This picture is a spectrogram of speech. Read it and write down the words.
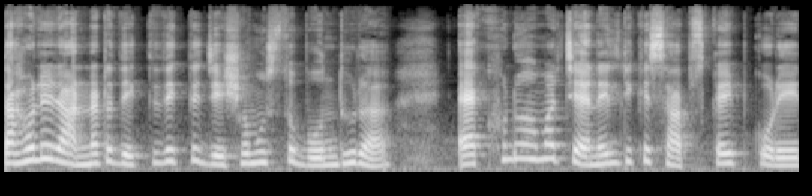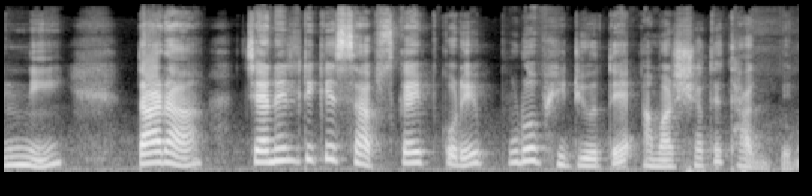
তাহলে রান্নাটা দেখতে দেখতে যে সমস্ত বন্ধুরা এখনও আমার চ্যানেলটিকে সাবস্ক্রাইব করেননি তারা চ্যানেলটিকে সাবস্ক্রাইব করে পুরো ভিডিওতে আমার সাথে থাকবেন।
